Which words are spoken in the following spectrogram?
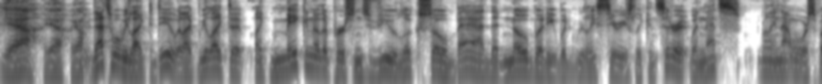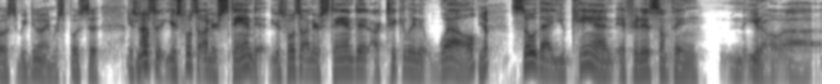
Yeah. Yeah. Yeah. that's what we like to do like we like to like make another person's view look so bad that nobody would really seriously consider it when that's really not what we're supposed to be doing we're supposed to You're supposed to you're supposed to understand it. You're supposed to understand it, articulate it well, Yep. so that you can, if it is something you know uh,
